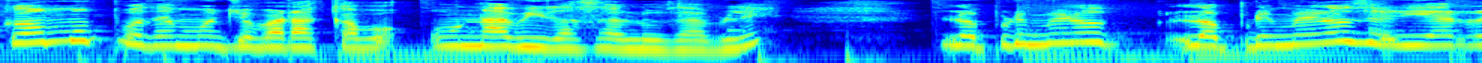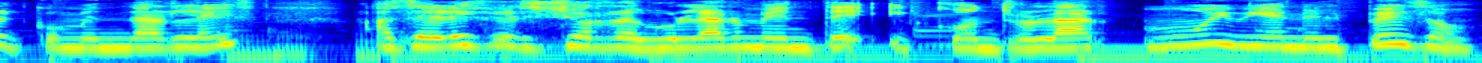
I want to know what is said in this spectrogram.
cómo podemos llevar a cabo una vida saludable? Lo primero, lo primero sería recomendarles hacer ejercicio regularmente y controlar muy bien el peso.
